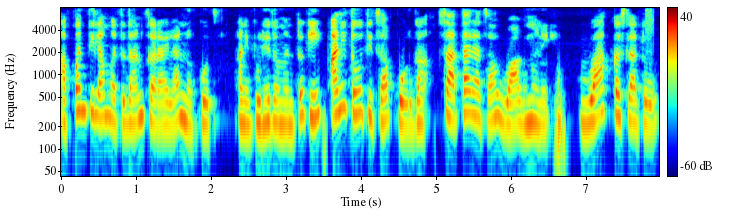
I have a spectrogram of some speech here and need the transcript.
आपण तिला मतदान करायला नकोच. आणि पुढे तो म्हणतो की आणि तो तिचा पोरगा साताऱ्याचा वाघ म्हणे. वाघ कसला तो?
